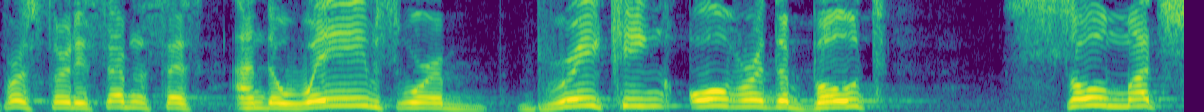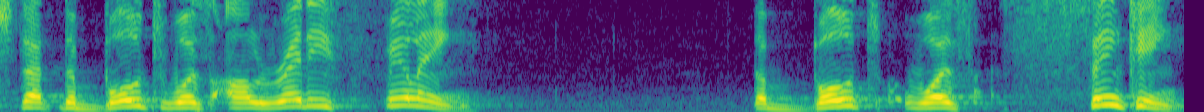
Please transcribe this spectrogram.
Verse 37 says, And the waves were breaking over the boat so much that the boat was already filling. The boat was sinking.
